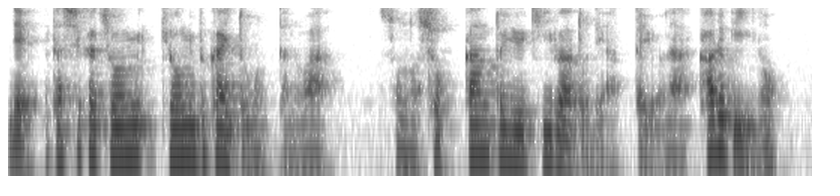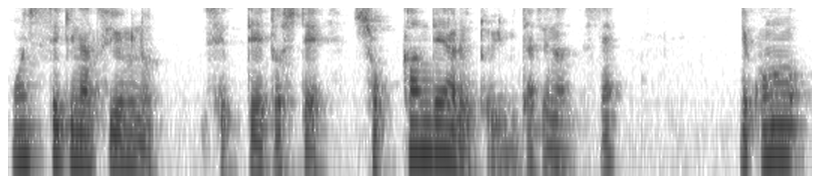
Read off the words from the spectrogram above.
で、私が興味深いと思ったのは、その食感というキーワードであったようなカルビーの本質的な強みの設定として食感であるという見立てなんですね。で、この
